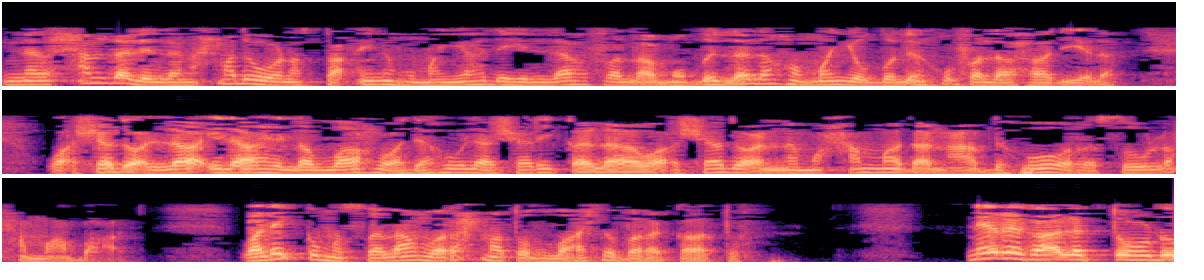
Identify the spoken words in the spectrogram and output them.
إن الحمد لله نحمده ونستعينه من يهده الله فلا مضل له ومن يضلله فلا هادي له وأشهد أن لا إله إلا الله وحده لا شريك له وأشهد أن محمدا عبده ورسوله أما بعد வலைக்கும் அஸ்லாம் வரமத்துல்லாஹி வரகாத்து நேர காலத்தோடு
